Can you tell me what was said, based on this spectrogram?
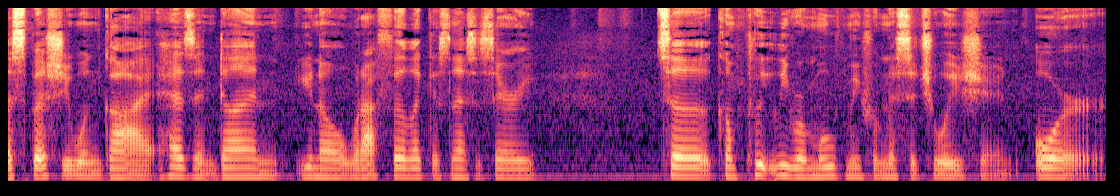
especially when god hasn't done you know what i feel like is necessary to completely remove me from the situation or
